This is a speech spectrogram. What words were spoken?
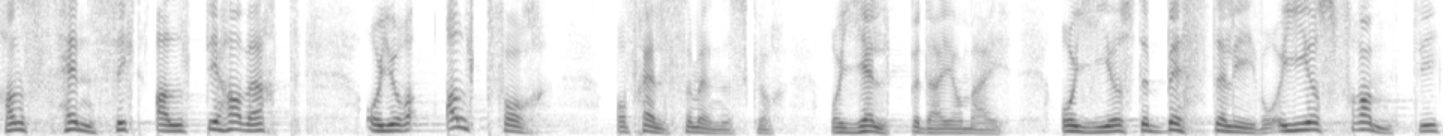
Hans hensikt alltid har vært å gjøre alt for å frelse mennesker og hjelpe deg og meg. Og gi oss det beste livet, og gi oss framtid,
